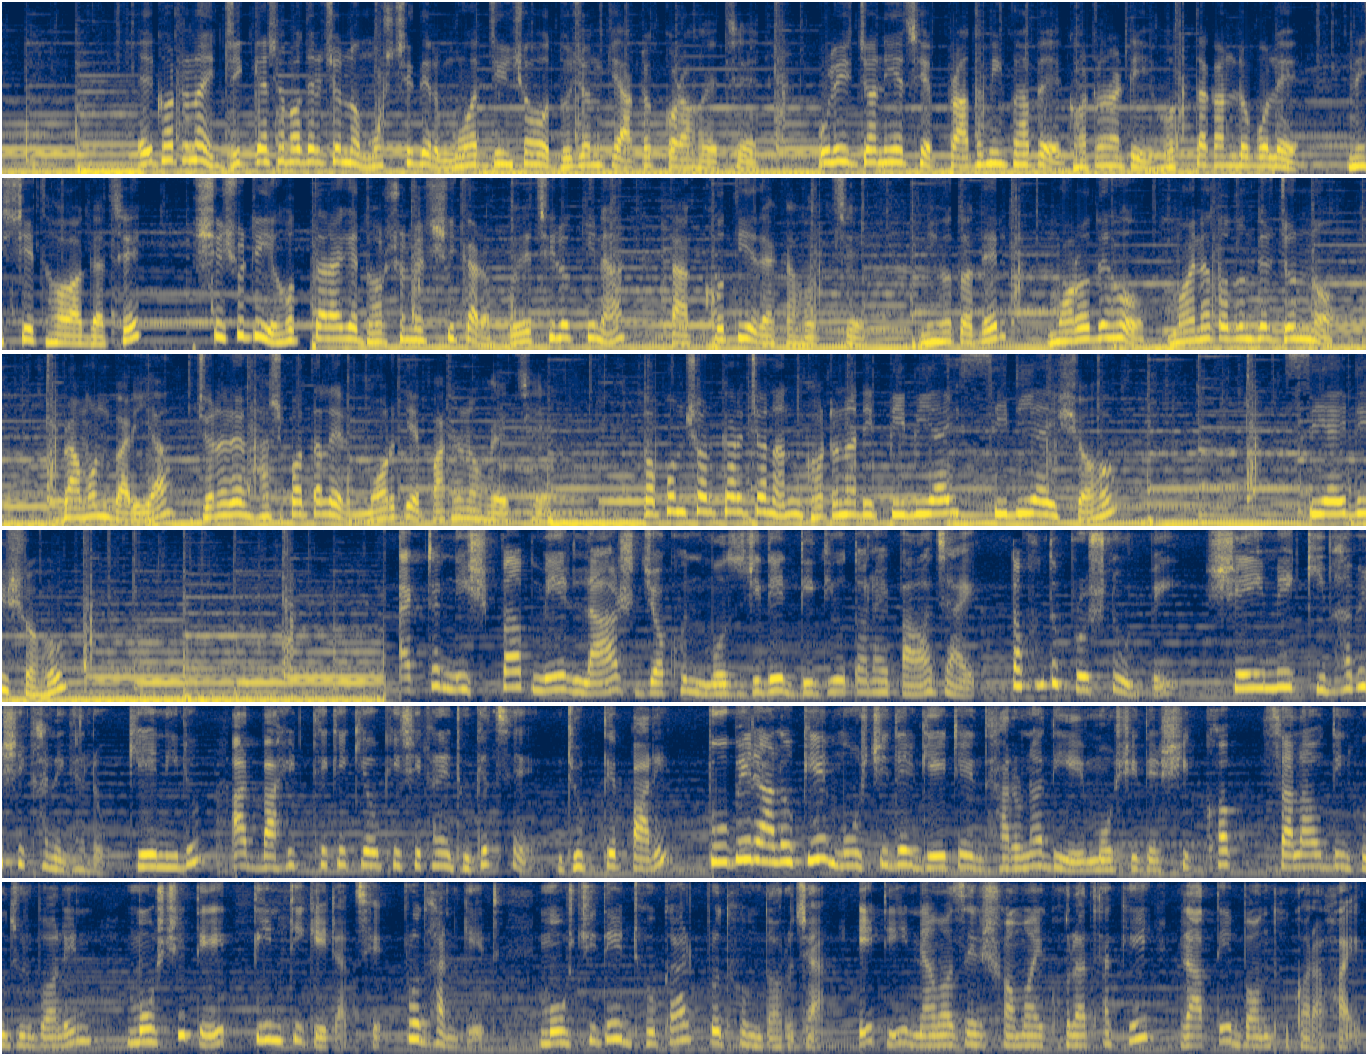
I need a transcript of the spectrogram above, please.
এই ঘটনায় জিজ্ঞাসাবাদের জন্য মসজিদের মুয়াজ্জিন সহ দুজনকে আটক করা হয়েছে। পুলিশ জানিয়েছে, প্রাথমিকভাবে ঘটনাটি হত্যাকাণ্ড বলে নিশ্চিত হওয়া গেছে। শিশুটি হত্যার আগে ধর্ষণের শিকার হয়েছিল কিনা তা খতিয়ে দেখা হচ্ছে। নিহতদের মরদেহ ময়নাতদন্তের জন্য ব্রাহ্মণবাড়িয়া জেনারেল হাসপাতালের মর্গে পাঠানো হয়েছে। তপন সরকার জানান, ঘটনাটি পিবিআই সিডিআই সহ, সিআইডি সহ একটা নিষ্পাপ মেয়ের লাশ যখন মসজিদের দ্বিতীয় তলায় পাওয়া যায়, তখন তো প্রশ্ন উঠবেই, সেই মেয়ে কীভাবে সেখানে গেল? কে নিল? আর বাহির থেকে কেউ কি সেখানে ঢুকেছে? ঢুকতে পারে? পূবের আলোকে মসজিদের গেটের ধারণা দিয়ে মসজিদের শিক্ষক সালাউদ্দিন হুজুর বলেন, মসজিদে তিনটি গেট আছে, প্রধান গেট। মসজিদে ঢোকার প্রথম দরজা। এটি নামাজের সময় খোলা থাকে, রাতে বন্ধ করা হয়।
